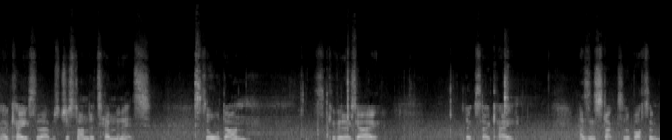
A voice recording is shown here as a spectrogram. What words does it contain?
Okay so that was just under 10 minutes. It's all done. Let's give it a go. Looks okay hasn't stuck to the bottom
